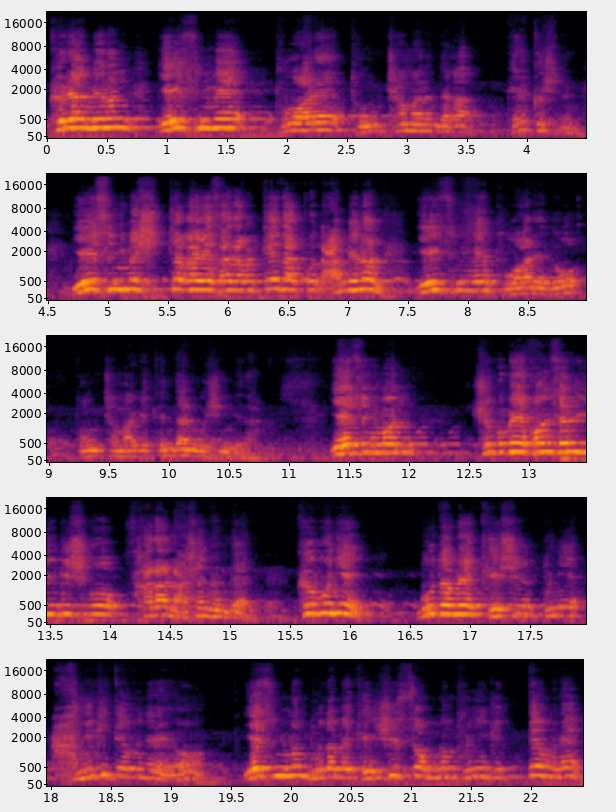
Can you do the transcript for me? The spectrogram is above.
그러면은 예수님의 부활에 동참하는 자가 될 것이다. 예수님의 십자가의 사랑을 깨닫고 나면은 예수님의 부활에도 동참하게 된다는 것입니다. 예수님은 죽음의 권세를 이기시고 살아나셨는데 그분이 무덤에 계실 분이 아니기 때문이에요. 예수님은 무덤에 계실 수 없는 분이기 때문에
